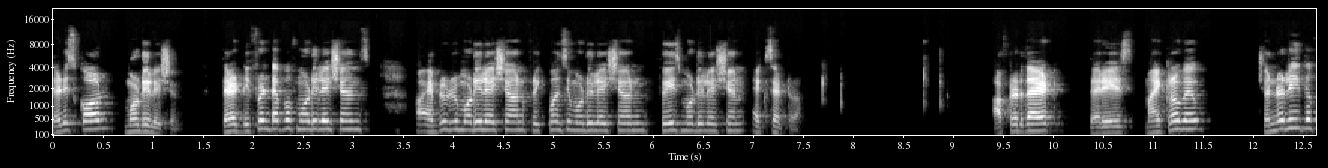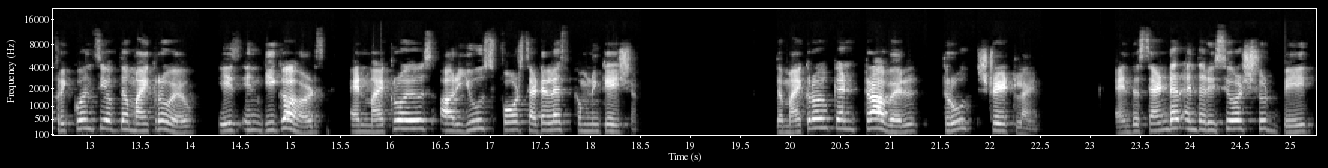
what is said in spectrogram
That is called modulation. There are different type of modulations, uh, amplitude modulation, frequency modulation, phase modulation, etc. After that, there is microwave. Generally, the frequency of the microwave is in gigahertz and microwaves are used for satellite communication. The microwave can travel through straight line and the sender and the receiver should be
